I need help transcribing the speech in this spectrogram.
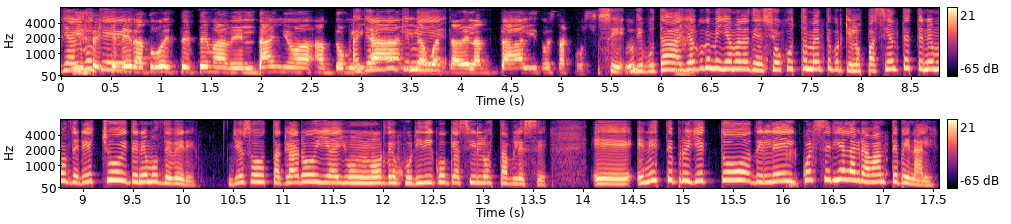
y se genera todo este tema del daño abdominal y la vuelta adelantal y todas estas cosas. Sí, ¿Mm? diputada, hay algo que me llama la atención justamente porque los pacientes tenemos derechos y tenemos deberes. Y eso está claro y hay un orden jurídico que así lo establece. Eh, en este proyecto de ley, ¿cuál sería el agravante penal?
